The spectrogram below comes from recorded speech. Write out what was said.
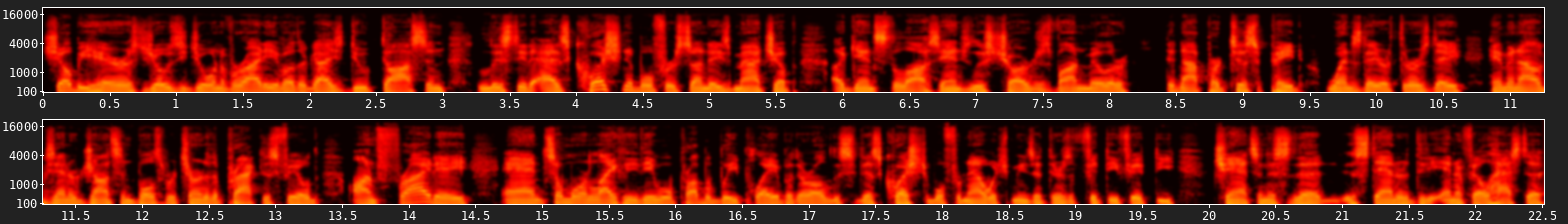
Shelby Harris, Josey Jewell, and a variety of other guys. Duke Dawson listed as questionable for Sunday's matchup against the Los Angeles Chargers. Von Miller did not participate Wednesday or Thursday. Him and Alexander Johnson both returned to the practice field on Friday. And so, more than likely, they will probably play, but they're all listed as questionable for now, which means that there's a 50 50 chance. And this is the, the standard that the NFL has to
